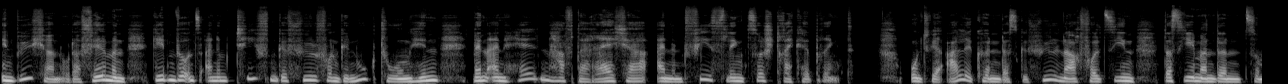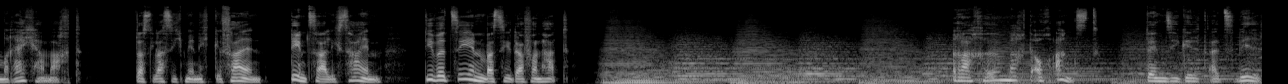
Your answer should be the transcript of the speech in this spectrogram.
In Büchern oder Filmen geben wir uns einem tiefen Gefühl von Genugtuung hin, wenn ein heldenhafter Rächer einen Fiesling zur Strecke bringt. Und wir alle können das Gefühl nachvollziehen, das jemanden zum Rächer macht. Das lasse ich mir nicht gefallen. Dem zahle ich's heim. Die wird sehen, was sie davon hat. Rache macht auch Angst denn sie gilt als wild,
